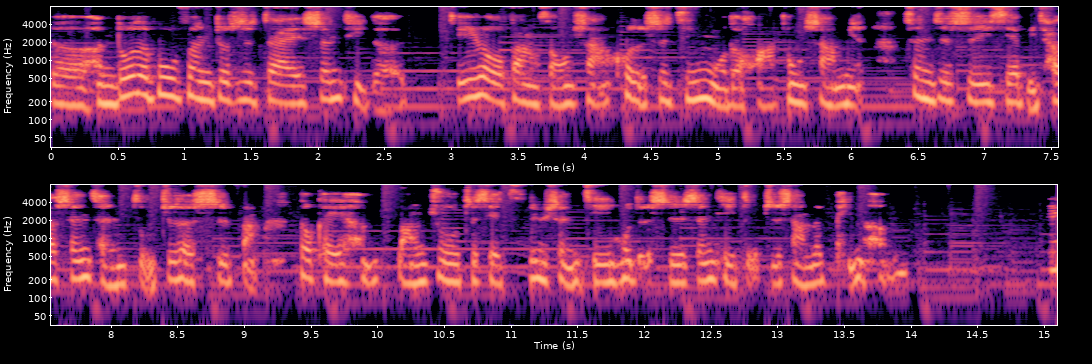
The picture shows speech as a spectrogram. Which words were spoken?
的很多的部分，就是在身体的肌肉放松上，或者是筋膜的滑动上面，甚至是一些比较深层组织的释放，都可以很帮助这些自律神经或者是身体组织上的平衡。哎，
